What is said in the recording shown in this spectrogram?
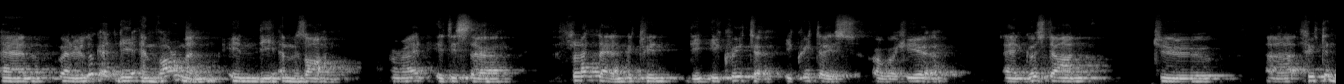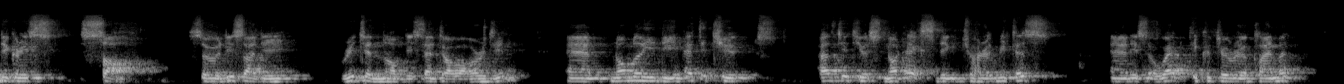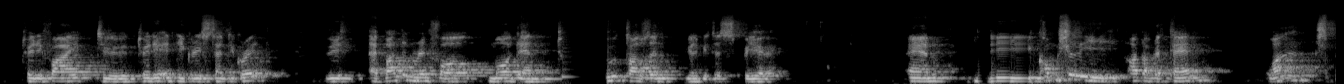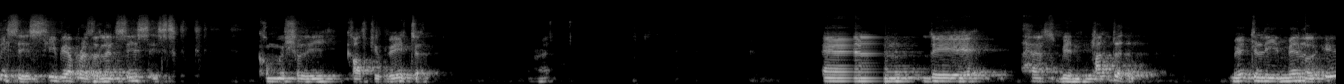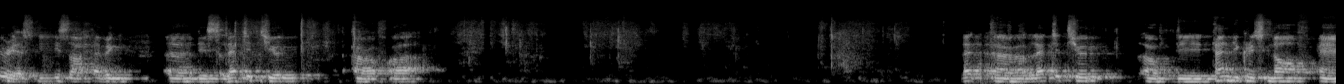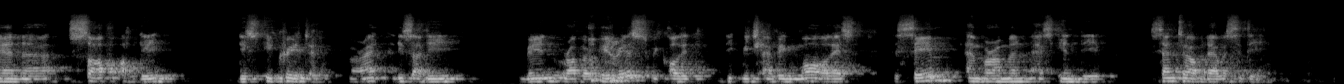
And when you look at the environment in the Amazon, all right, it is a flatland between the equator, equator is over here, and goes down to uh, 15 degrees south. So these are the region of the center of origin. And normally the altitudes, altitudes not exceeding 200 meters, and it's a wet equatorial climate, 25 to 28 degrees centigrade, with abundant rainfall more than 2,000 millimeters per year. And the commercially, out of the 10, one species, Hevea brasiliensis, is commercially cultivated. Right? And they has been planted in mineral areas. These are having uh, this latitude of uh, uh, latitude of the 10 degrees north and uh, south of the this equator. All right, these are the main rubber areas. We call it which having more or less the same environment as in the center of diversity.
